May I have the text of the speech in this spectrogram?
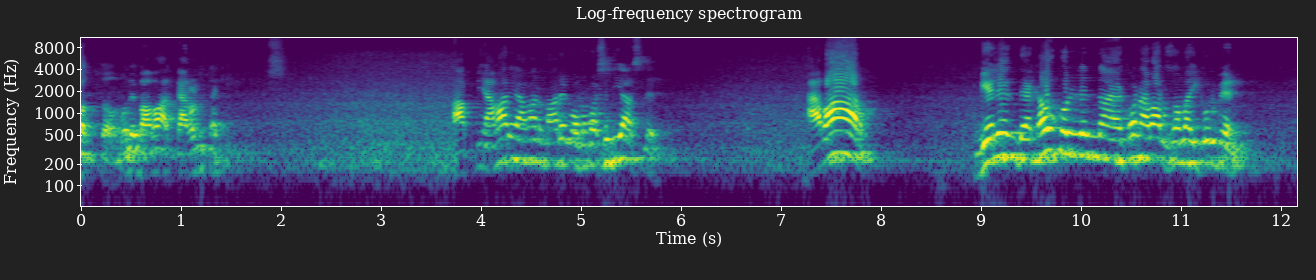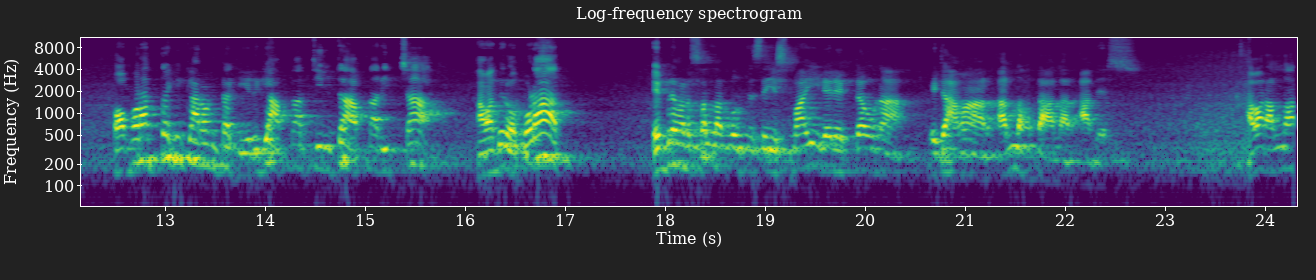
সত্য। বলে, বাবা, কারণটা কি? আপনি আমারে, আমার মারে বনবাসে দিয়ে আসলেন। আবার গেলেন, দেখাও করলেন না, এখন আবার জবাই করবেন। অপরাধটা কি কারণটা কি? এটা কি আপনার চিন্তা, আপনার ইচ্ছা, আমাদের অপরাধ? ইব্রাহিম সালাম বলতেছে ইসমাইলের একটাও না, এটা আমার আল্লাহ তাআলার আদেশ। আমার আল্লাহ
